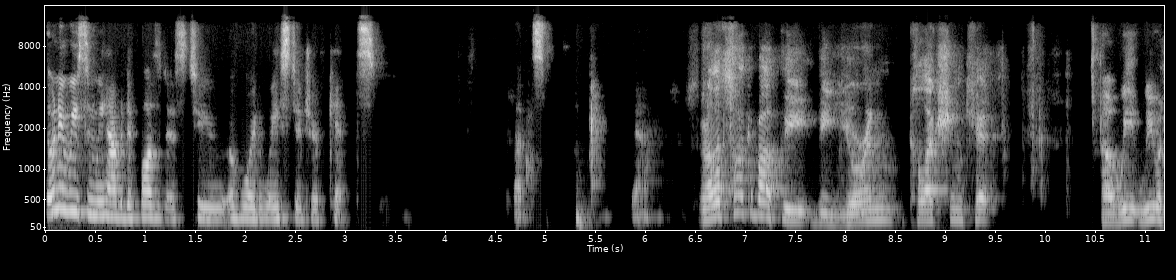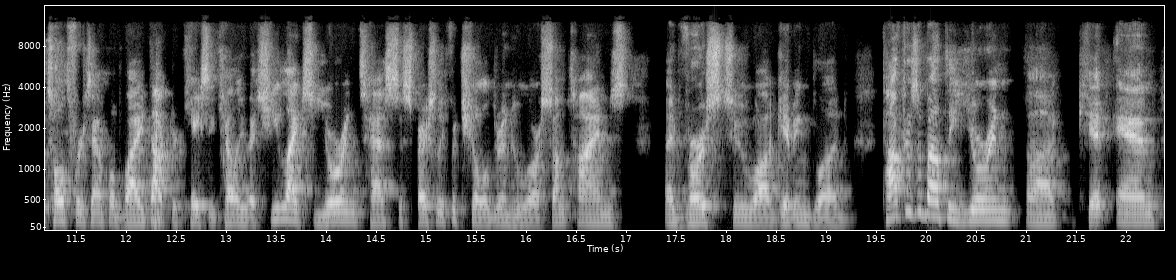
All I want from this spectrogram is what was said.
The only reason we have a deposit is to avoid wastage of kits. That's, yeah. So now let's talk about the, the urine collection kit. Uh, we, we were told, for example, by Dr. Casey Kelly that she likes urine tests, especially for children who are sometimes adverse to uh, giving blood. Talk to us about the urine uh, kit and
